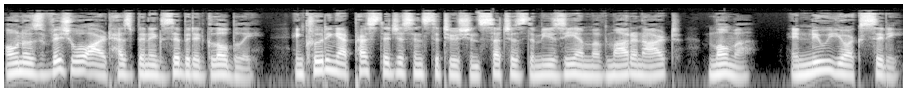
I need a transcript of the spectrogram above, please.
Ono's visual art has been exhibited globally, including at prestigious institutions such as the Museum of Modern Art, MoMA, in New York City.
